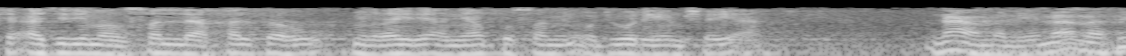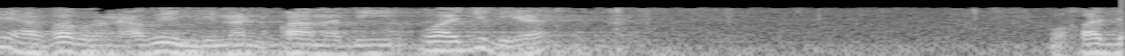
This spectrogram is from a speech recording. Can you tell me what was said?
كأجر من صلى خلفه من غير أن ينقص من أجورهم شيئا؟ نعم الإمامة فيها فضل عظيم لمن قام بواجبها. وقد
